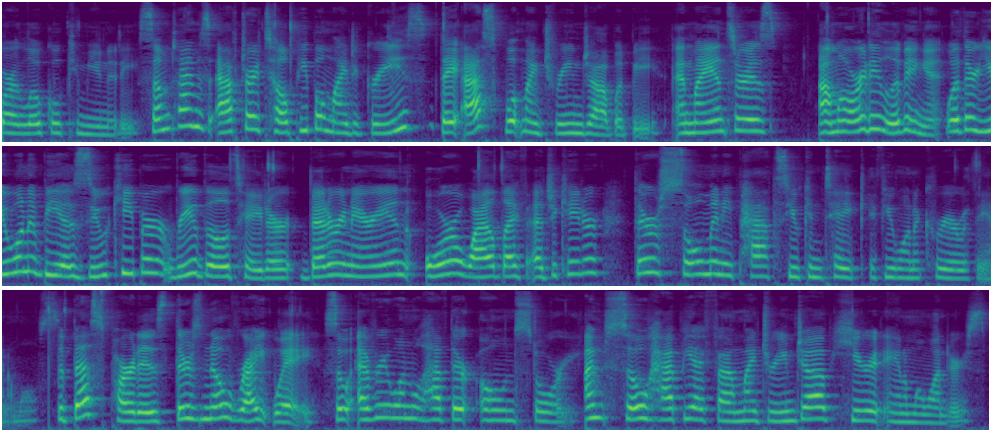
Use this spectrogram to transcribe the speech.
our local community. Sometimes after I tell people my degrees, they ask what my dream job would be, and my answer is I'm already living it. Whether you want to be a zookeeper, rehabilitator, veterinarian, or a wildlife educator, there are so many paths you can take if you want a career with animals. The best part is there's no right way, so everyone will have their own story. I'm so happy I found my dream job here at Animal Wonders,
